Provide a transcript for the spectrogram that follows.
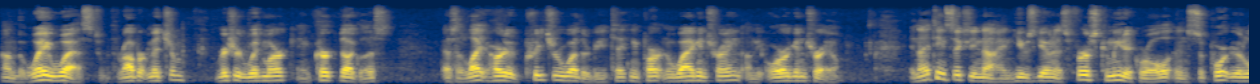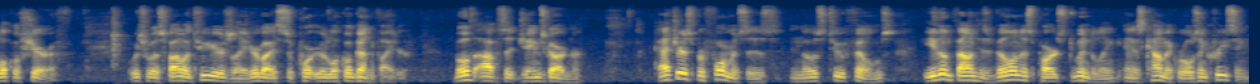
on The Way West with Robert Mitchum, Richard Widmark, and Kirk Douglas as a light-hearted preacher Weatherby taking part in a wagon train on the Oregon Trail. In 1969, he was given his first comedic role in Support Your Local Sheriff, which was followed two years later by Support Your Local Gunfighter, both opposite James Gardner. After his performances in those two films, Elam found his villainous parts dwindling and his comic roles increasing.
